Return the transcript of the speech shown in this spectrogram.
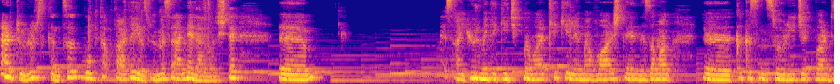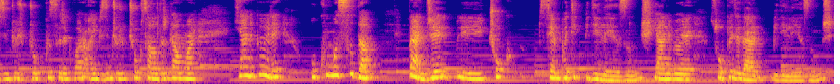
her türlü sıkıntı bu kitaplarda yazıyor. Mesela neler var işte mesela yürümede gecikme var, kekeleme var, işte ne zaman e, kakasını söyleyecek var, bizim çocuk çok pısırık var, ay bizim çocuk çok saldırgan var. Yani böyle okuması da bence e, çok sempatik bir dille yazılmış. Yani böyle sohbet eder bir dille yazılmış.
